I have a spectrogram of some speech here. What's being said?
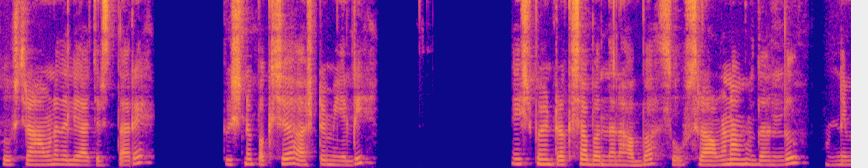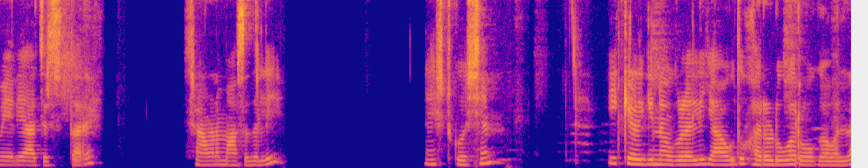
so, ಶ್ರಾವಣದಲ್ಲಿ ಆಚರಿಸ್ತಾರೆ ಕೃಷ್ಣ ಪಕ್ಷ ಅಷ್ಟಮಿಯಲ್ಲಿ. ನೆಕ್ಸ್ಟ್ ಪಾಯಿಂಟ್. ರಕ್ಷಾಬಂಧನ ಹಬ್ಬ ಸೊ, ಶ್ರಾವಣದಂದು ಹುಣ್ಣಿಮೆಯಲ್ಲಿ ಆಚರಿಸುತ್ತಾರೆ. ಶ್ರಾವಣ ಮಾಸದಲ್ಲಿ. ನೆಕ್ಸ್ಟ್ ಕ್ವಶನ್ ಈ ಕೆಳಗಿನವುಗಳಲ್ಲಿ ಯಾವುದು ಹರಡುವ ರೋಗವಲ್ಲ?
